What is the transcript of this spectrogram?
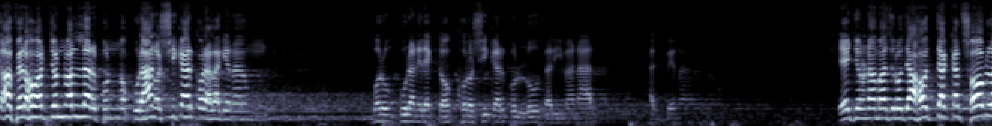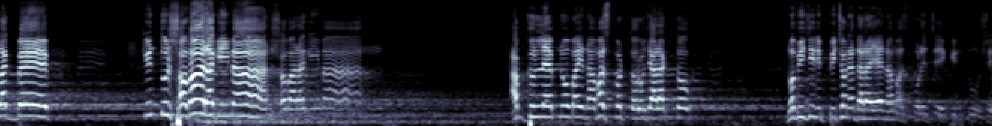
কাফের হওয়ার জন্য আল্লাহর পণ্য কোরআন অস্বীকার করা লাগে না। বরং কোরআনের একটা অক্ষর অস্বীকার করল তার ইমান আর থাকবে না। এই জন্য নামাজ, রোজা, হজ জাকাত সব লাগবে। কিন্তু সবার আগে ইমান সবার আগে ইমান আব্দুল্লাহ ইবনে নামাজ পড়তো, রোজা রাখতো। নবীজির পিছনে দাঁড়ায় নামাজ পড়েছে, কিন্তু সে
